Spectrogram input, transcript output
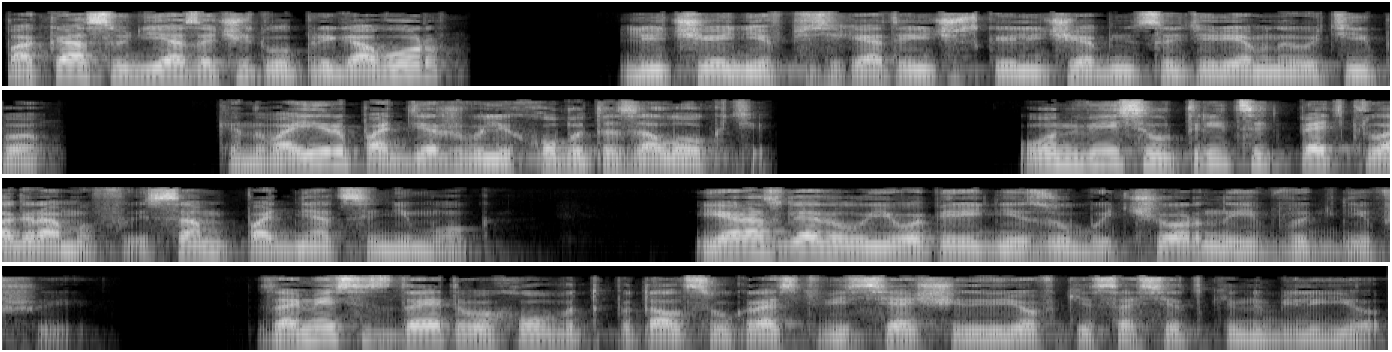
Пока судья зачитывал приговор, лечение в психиатрической лечебнице тюремного типа, конвоиры поддерживали Хобота за локти. Он весил 35 килограммов и сам подняться не мог. Я разглядывал его передние зубы, черные и выгнившие. За месяц до этого Хобот пытался украсть висящие на веревке соседки на белье.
